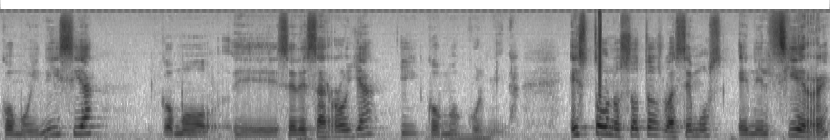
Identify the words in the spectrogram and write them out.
Cómo inicia, cómo eh, se desarrolla y cómo culmina. Esto nosotros lo hacemos en el cierre,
